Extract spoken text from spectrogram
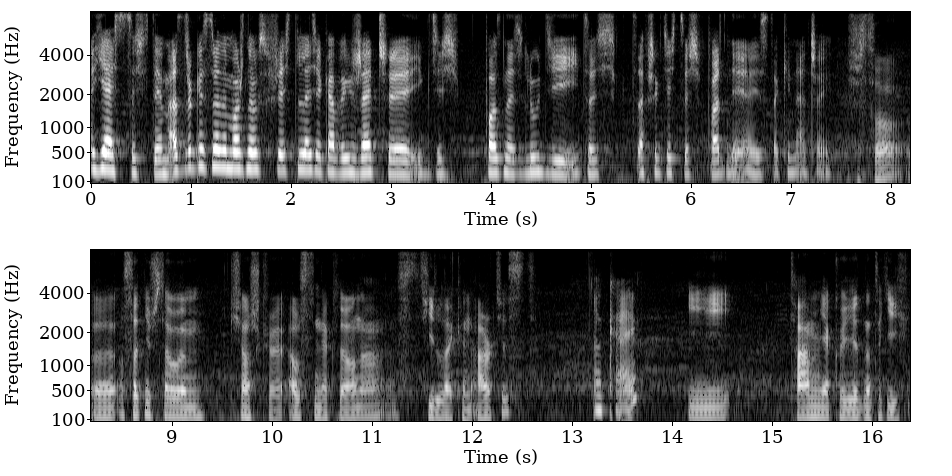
Jest coś w tym, a z drugiej strony można usłyszeć tyle ciekawych rzeczy i gdzieś poznać ludzi i coś, zawsze gdzieś coś wpadnie, jest tak inaczej. Wiesz co, e, ostatnio czytałem książkę Austina Kleona Still Like an Artist Okej. i tam jako jedna takich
